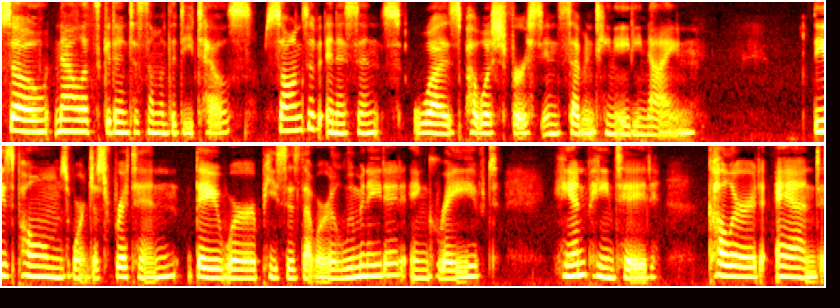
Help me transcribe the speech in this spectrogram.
So, now let's get into some of the details. Songs of Innocence was published first in 1789. These poems weren't just written, they were pieces that were illuminated, engraved, hand painted, colored, and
